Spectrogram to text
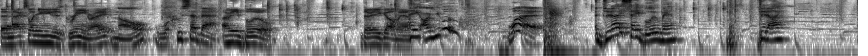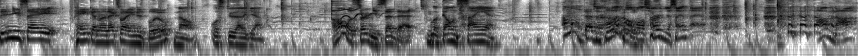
The next one you need is green, right? No. Wh- who said that? I mean blue. There you go, man. Hey, are you? What? Did I say blue, man? Did I? Didn't you say pink and the next one I need is blue? No. Let's do that again. I'm almost certain you said that. Look, that one's cyan. I'm almost, That's certain, blue. I'm almost certain you said that. I'm not.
